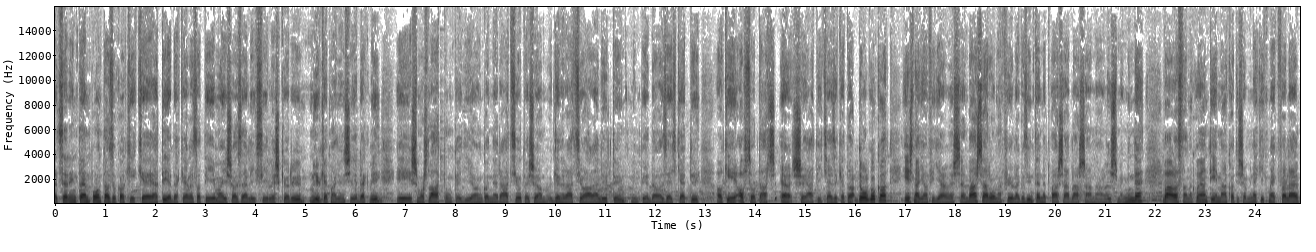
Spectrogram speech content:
Hát szerintem pont azok, akik hát érdekel ez a téma, és az elég széles körül, őket nagyon is érdekli, és most láttunk egy ilyen generációt, vagy olyan generáció áll előttünk, mint például az 1-2, aki abszolút elsajátítja ezeket a dolgokat, és nagyon figyelmesen vásárolnak, főleg az internet vásárlásánál is, meg minden. Választanak olyan témákat is, ami nekik megfelel,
